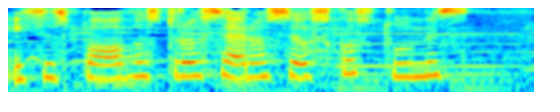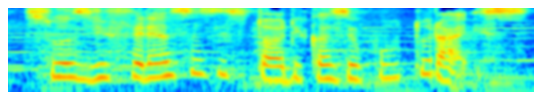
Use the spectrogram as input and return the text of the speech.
esses povos trouxeram seus costumes, suas diferenças históricas e culturais,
